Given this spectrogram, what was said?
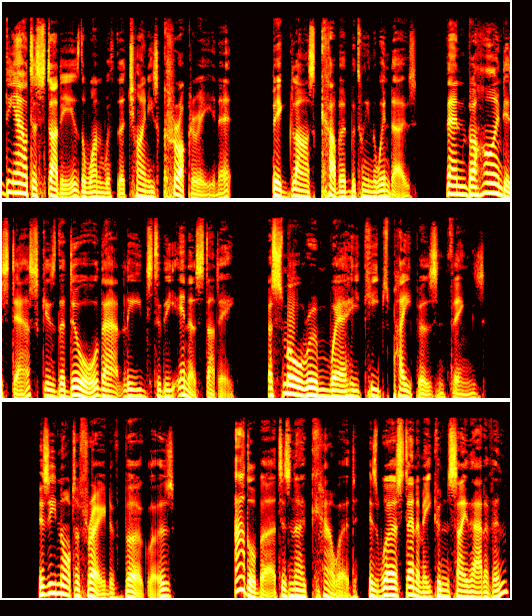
The outer study is the one with the Chinese crockery in it, big glass cupboard between the windows. Then behind his desk is the door that leads to the inner study, a small room where he keeps papers and things. Is he not afraid of burglars? Adelbert is no coward. His worst enemy couldn't say that of him.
